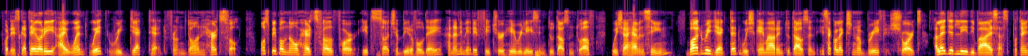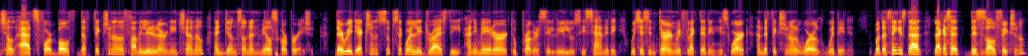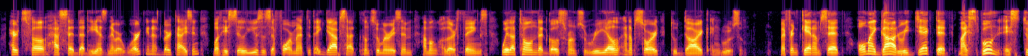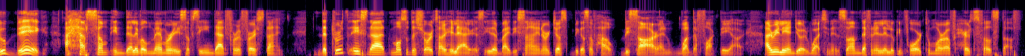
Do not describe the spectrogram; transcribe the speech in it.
For this category, I went with Rejected from Don Hertzfeldt. Most people know Hertzfeldt for It's Such a Beautiful Day, an animated feature he released in 2012, which I haven't seen. But Rejected, which came out in 2000, is a collection of brief shorts allegedly devised as potential ads for both the fictional Family Learning Channel and Johnson and Mills Corporation. Their rejection subsequently drives the animator to progressively lose his sanity, which is in turn reflected in his work and the fictional world within it. But the thing is that, like I said, this is all fictional. Hertzfeldt has said that he has never worked in advertising, but he still uses the format to take jabs at consumerism, among other things, with a tone that goes from surreal and absurd to dark and gruesome. My friend Keram said, Oh my god, rejected! My spoon is too big! I have some indelible memories of seeing that for the first time. The truth is that most of the shorts are hilarious, either by design or just because of how bizarre and what the fuck they are. I really enjoyed watching it, so I'm definitely looking forward to more of Hertzfeldt stuff.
